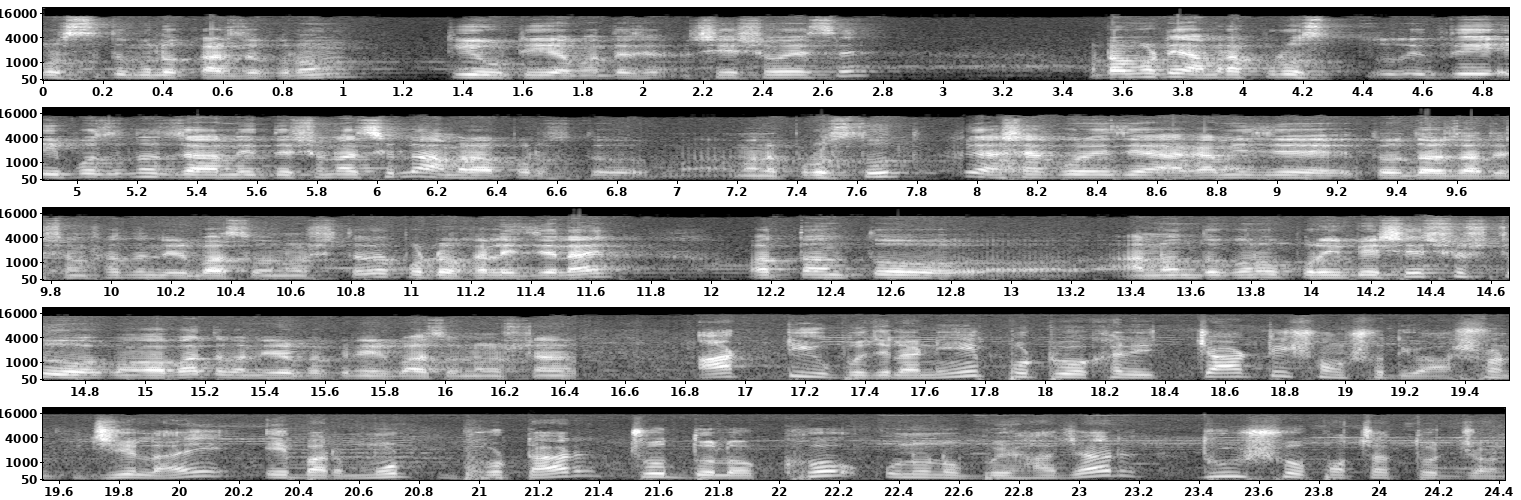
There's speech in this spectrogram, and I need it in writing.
প্রস্তুতিমূলক কার্যক্রম টিওটি আমাদের শেষ হয়েছে। মোটামুটি আমরা প্রস্তুতি এই পর্যন্ত যা নির্দেশনা ছিল আমরা প্রস্তুত মানে প্রস্তুত। আশা করি যে আগামী যে ত্রয়োদশ জাতীয় সংসদ নির্বাচন অনুষ্ঠিত হবে পটুয়াখালী জেলায়। অত্যন্ত আনন্দঘন পরিবেশে সুষ্ঠু এবং অবাধ এবং নিরপেক্ষ নির্বাচন অনুষ্ঠান। আটটি উপজেলা নিয়ে পটুয়াখালীর চারটি সংসদীয় আসন, জেলায় এবার মোট ভোটার চোদ্দ লক্ষ উননব্বই হাজার দুশো পঁচাত্তর জন।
